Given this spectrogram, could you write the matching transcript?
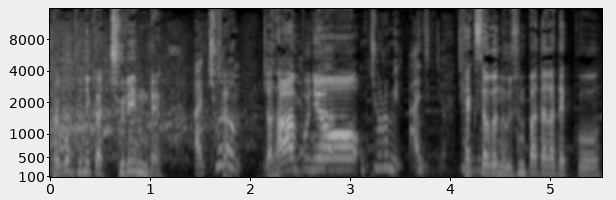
배고프니까 줄인 배. 아 주름 자, 자, 다음 분이요. 주름이 아니 객석은 웃음바다가 됐고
